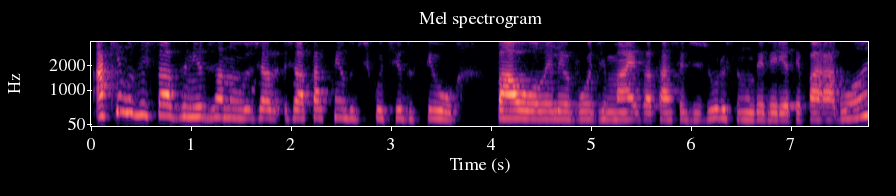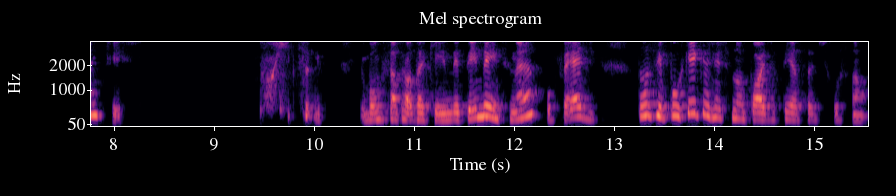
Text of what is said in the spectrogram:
aqui nos Estados Unidos já está já, já tá sendo discutido se o Powell elevou demais a taxa de juros, se não deveria ter parado antes. Porque o Banco Central daqui é independente, né? O Fed. Então, assim, por que, que a gente não pode ter essa discussão?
